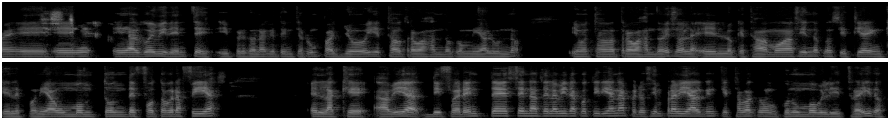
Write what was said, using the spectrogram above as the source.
Eh, eh, es algo evidente, y perdona que te interrumpa, yo hoy he estado trabajando con mis alumnos y hemos estado trabajando eso. Lo que estábamos haciendo consistía en que les ponía un montón de fotografías en las que había diferentes escenas de la vida cotidiana, pero siempre había alguien que estaba con, un móvil distraído.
